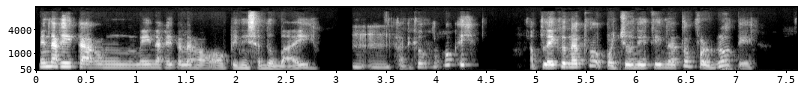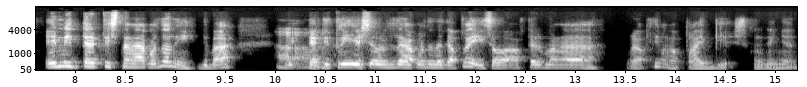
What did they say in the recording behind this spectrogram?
may nakita akong, may nakita lang ako opening sa Dubai. Mm-mm. Sabi ko, okay, apply ko na to, opportunity na to for growth eh. Eh, mid-30s na nga ako noon eh, di ba? Oo. 33 years old na ako nung nag-apply. So, after mga, roughly mga 5 years, kung ganyan.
